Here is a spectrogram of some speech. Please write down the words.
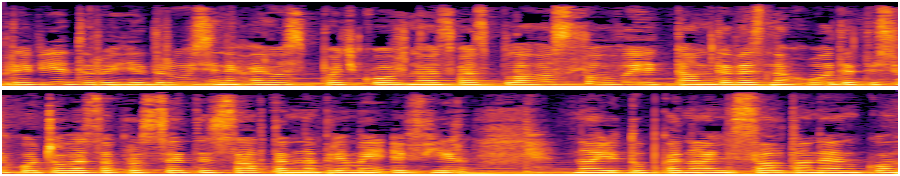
привіт, дорогі друзі! Нехай Господь кожного з вас благословить там, де ви знаходитеся. Хочу вас запросити завтра на прямий ефір на youtube каналі Салтаненко.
